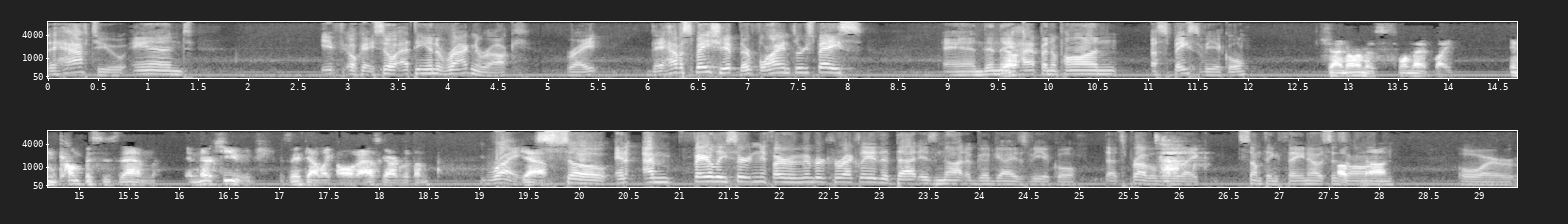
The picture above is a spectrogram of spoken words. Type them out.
they have to. And if okay, so at the end of Ragnarok, right? They have a spaceship. They're flying through space, and then they Yep. happen upon a space vehicle. Ginormous, one that like encompasses them, and they're huge because they've got like all of Asgard with them. Right. Yeah. So, and I'm fairly certain, if I remember correctly, that that is not a good guy's vehicle. That's probably like something Thanos is Hope on, not. or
